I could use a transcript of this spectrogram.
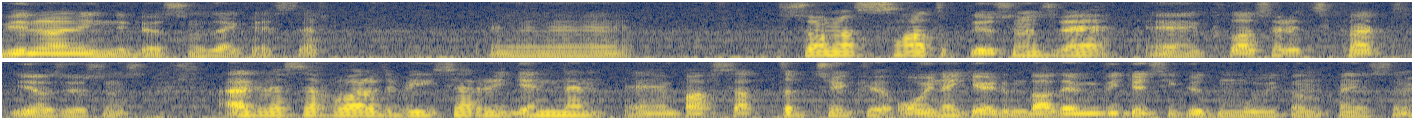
WinRAR indiriyorsunuz arkadaşlar. Ee, sonra sağ tıklıyorsunuz ve e, klasöre çıkart yazıyorsunuz. Arkadaşlar bu arada bilgisayarı yeniden e, başlattım çünkü oyuna girdim daha demin video çekiyordum bu videonun aynısını.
